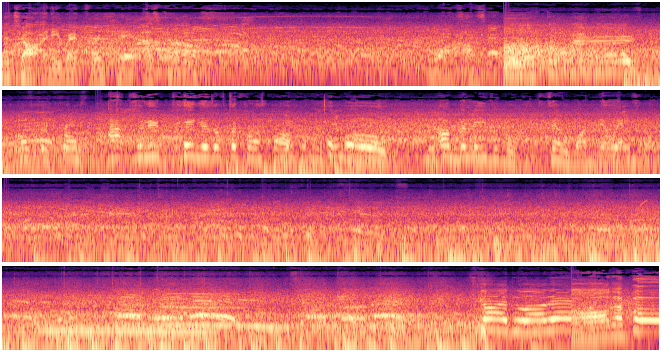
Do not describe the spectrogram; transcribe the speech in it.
The chart and he went for a shit. That's class. Wow. Off the road, off the cross. Absolute pingers off the crossbar. Oh, unbelievable. Still 1 0 extra. Sky Blue. Eh? Oh, the boy!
